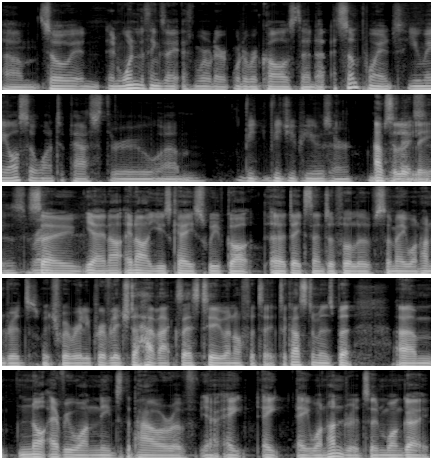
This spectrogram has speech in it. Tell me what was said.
Um, so and and one of the things I what I, what I recall is that at some point you may also want to pass through um, v- vGPUs or Absolutely. devices, right? So yeah, in our in our use case, we've got a data center full of some A100s, which we're really privileged to have access to and offer to, to customers. But um, not everyone needs the power of you know eight eight A100s in one go.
